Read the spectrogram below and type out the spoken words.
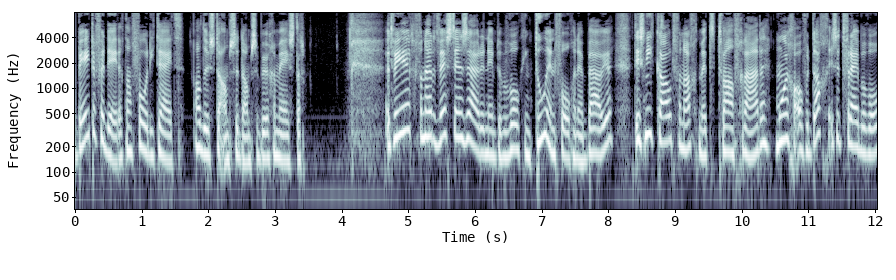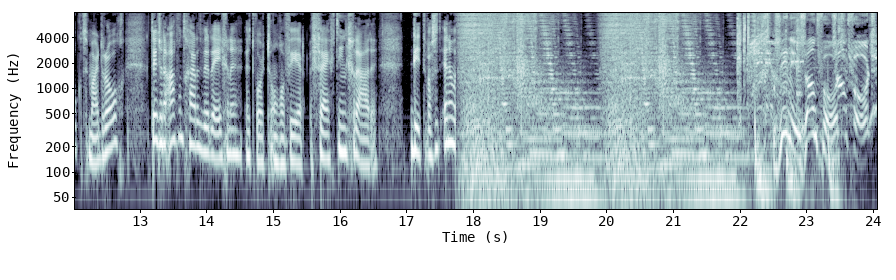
beter verdedigd dan voor die tijd. Al dus de Amsterdamse burgemeester. Het weer. Vanuit het westen en zuiden neemt de bewolking toe en volgen er buien. Het is niet koud vannacht met 12 graden. Morgen overdag is het vrij bewolkt, maar droog. Tegen de avond gaat het weer regenen. Het wordt ongeveer 15 graden. Dit was het NOS. Zin in Zandvoort, Zandvoort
